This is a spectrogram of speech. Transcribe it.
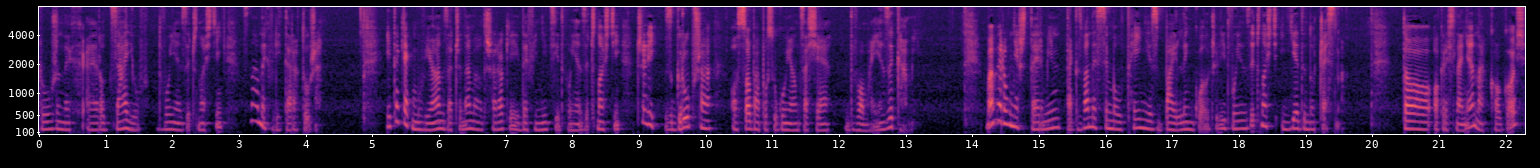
różnych e, rodzajów dwujęzyczności znanych w literaturze. I tak jak mówiłam, zaczynamy od szerokiej definicji dwujęzyczności, czyli z grubsza osoba posługująca się dwoma językami. Mamy również termin tak zwany simultaneous bilingual, czyli dwujęzyczność jednoczesna. To określenie na kogoś,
